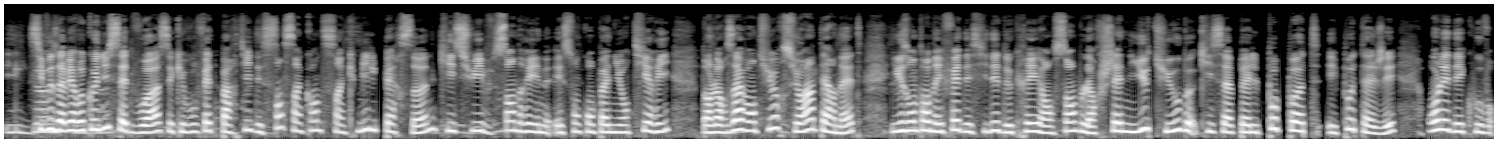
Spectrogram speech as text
si vous avez reconnu cette voix, c'est que vous faites partie des 155 000 personnes qui suivent Sandrine et son compagnon Thierry dans leurs aventures sur Internet. Ils ont en effet décidé de créer ensemble leur chaîne YouTube qui s'appelle Popote et Potager. On les découvre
